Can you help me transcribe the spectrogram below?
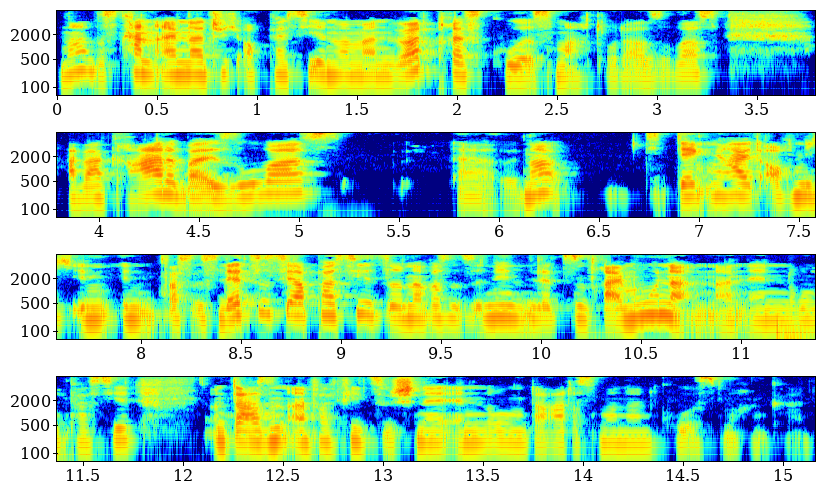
Ne? Das kann einem natürlich auch passieren, wenn man einen WordPress-Kurs macht oder sowas. Aber gerade bei sowas äh, na, ne, die denken halt auch nicht in, in, was ist letztes Jahr passiert, sondern was ist in den letzten drei Monaten an Änderungen passiert. Und da sind einfach viel zu schnell Änderungen da, dass man einen Kurs machen kann.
